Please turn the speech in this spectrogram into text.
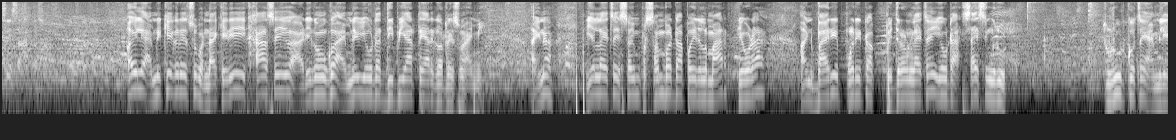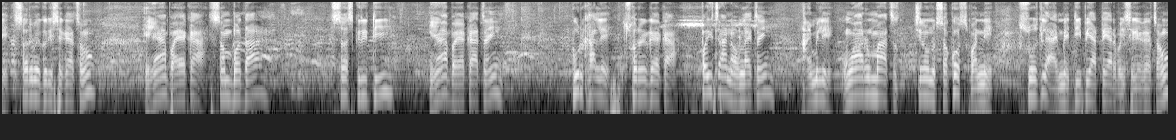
अहिले हामीले के गरेको छौँ भन्दाखेरि खासै यो हाडी गाउँको हामीले एउटा डिपिआर तयार गरिरहेछौँ हामी होइन? यसलाई चाहिँ सम् सम्पदा पैदल मार्ग एउटा अनि बाहिरी पर्यटक भित्राउनलाई चाहिँ एउटा साइसिङ रुट रुटको चाहिँ हामीले सर्वे गरिसकेका छौँ। यहाँ भएका सम्पदा संस्कृति यहाँ भएका चाहिँ पुर्खाले छोडेर गएका पहिचानहरूलाई चाहिँ हामीले उहाँहरूमा चिनाउन सकोस् भन्ने सोचले हामीले डिपिआर तयार भइसकेका छौँ।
